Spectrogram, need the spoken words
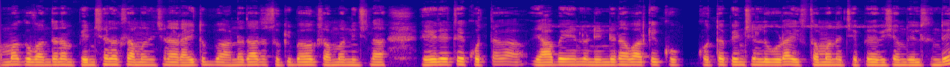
అమ్మకు వందనం పెన్షన్లకు సంబంధించిన రైతు అన్నదాత సుఖీభావకు సంబంధించిన ఏదైతే కొత్తగా యాభై ఏళ్ళు నిండిన వారికి కొత్త పెన్షన్లు కూడా ఇస్తామని చెప్పిన విషయం తెలిసిందే.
